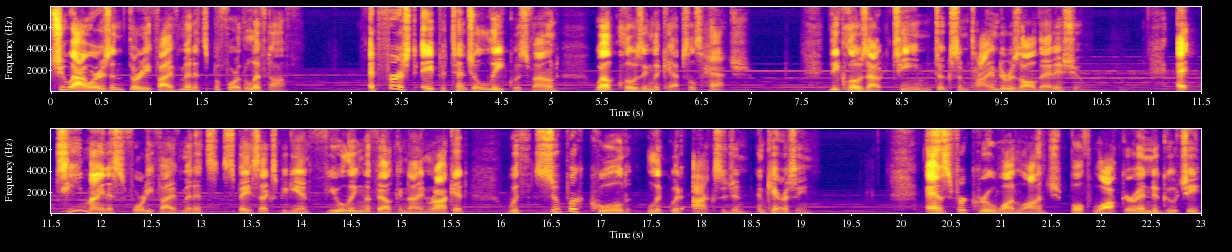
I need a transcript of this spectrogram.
2 hours and 35 minutes before the liftoff. At first, a potential leak was found while closing the capsule's hatch. The closeout team took some time to resolve that issue. At T-45 minutes, SpaceX began fueling the Falcon 9 rocket with super-cooled liquid oxygen and kerosene. As for Crew 1 launch, both Walker and Noguchi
